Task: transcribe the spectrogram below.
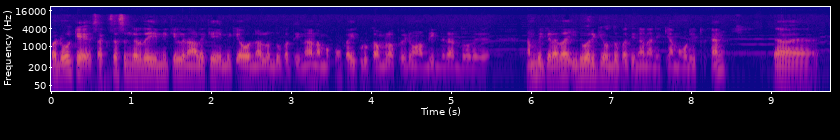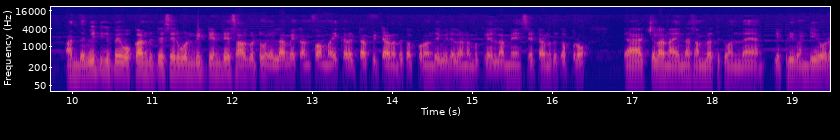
பட் ஓகே சக்ஸஸ்ங்கிறது இன்னைக்கு இல்லை நாளைக்கு என்னைக்கோ ஒரு நாள் வந்து பார்த்தீங்கன்னா நமக்கும் கை கொடுக்காமலா போயிடும் அப்படிங்கிற அந்த ஒரு நம்பிக்கையில் தான் இது வரைக்கும் வந்து பார்த்தீங்கன்னா நான் நிற்காமல் ஓடிட்டுருக்கேன் அந்த வீட்டுக்கு போய் உட்காந்துட்டு சரி ஒன் வீக் டென் டேஸ் ஆகட்டும் எல்லாமே கன்ஃபார்ம் ஆகி கரெக்டாக ஃபிட் ஆனதுக்கப்புறம் இந்த வீடெல்லாம் நமக்கு எல்லாமே செட் ஆனதுக்கப்புறம் ஆக்சுவலாக நான் என்ன சம்பளத்துக்கு வந்தேன் எப்படி வண்டியோட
